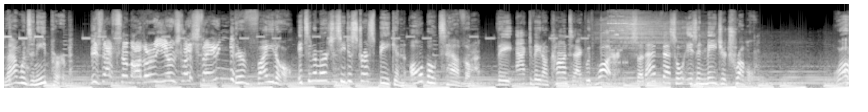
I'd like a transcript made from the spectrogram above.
That one's an EPIRB. Is that some other useless thing? They're vital. It's an emergency distress beacon. All boats have them. They activate on contact with water, so that vessel is in major trouble. Whoa,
